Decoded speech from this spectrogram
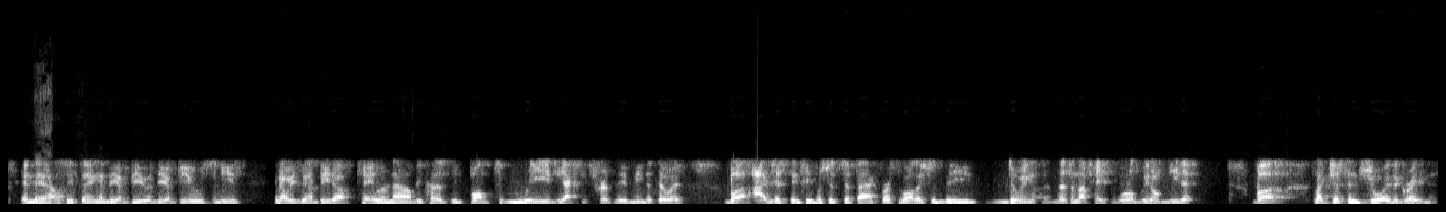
and the Yeah. Kelce thing and the abuse, the abuse, and he's you know he's going to beat up Taylor now because he bumped Reid. He actually tripped. He didn't mean to do it. But I just think people should sit back. First of all, they should be doing. There's enough hate in the world. We don't need it. But like, just enjoy the greatness.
